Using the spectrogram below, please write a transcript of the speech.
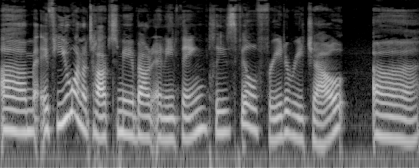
Um, if you want to talk to me about anything, please feel free to reach out. Uh,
